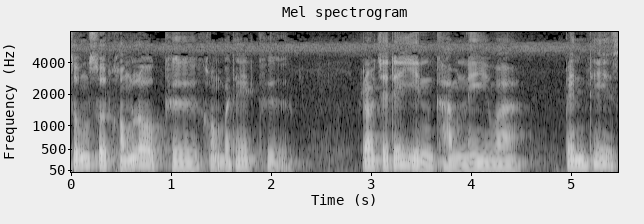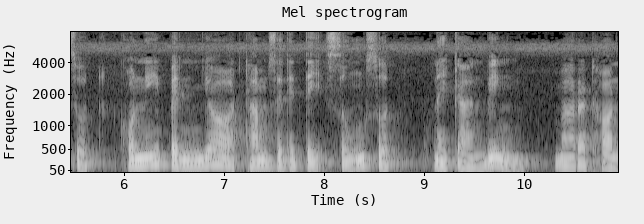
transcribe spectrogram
สูงสุดของโลกคือของประเทศคือ เราจะได้ยินคำนี้ว่า เป็นที่สุด คนนี้เป็นยอดทำสถิติสูงสุดในการวิ่งมาราธอน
